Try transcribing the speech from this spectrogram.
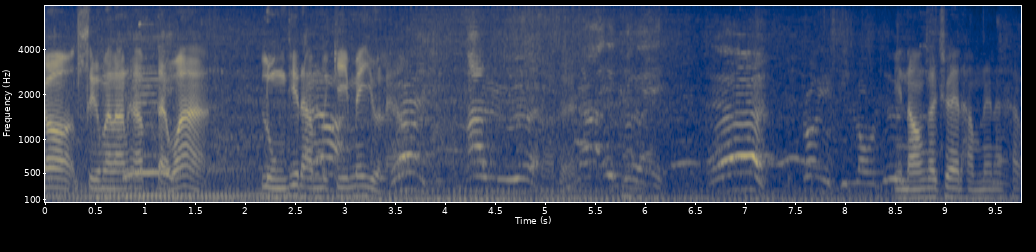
ก็ซื้อมาแล้วนะครับ แต่ว่าลุงที่ทำเมื่อกี้ไม่อยู่แล้ว พี่น้องก็ช่วยทำด้วยนะครับ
